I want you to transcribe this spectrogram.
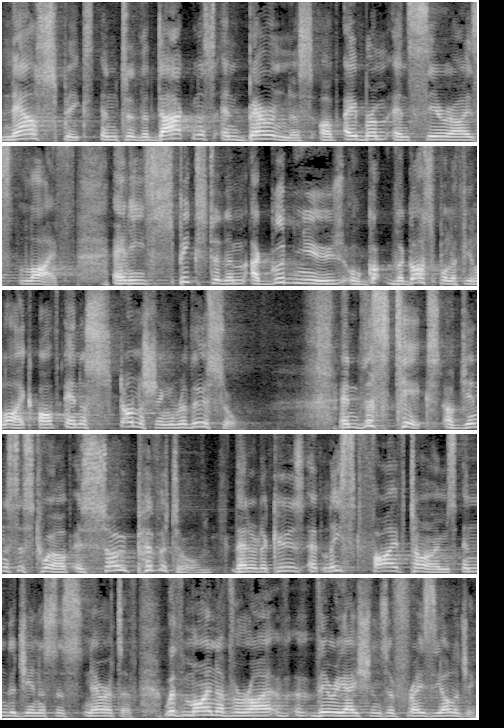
now speaks into the darkness and barrenness of Abram and Sarai's life. And he speaks to them a good news, or go- the gospel, if you like, of an astonishing reversal. And this text of Genesis 12 is so pivotal that it occurs at least five times in the Genesis narrative, with minor vari- variations of phraseology.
